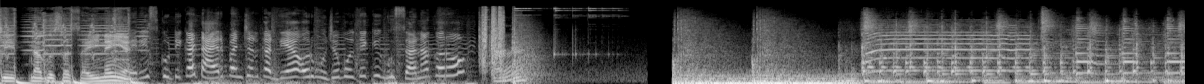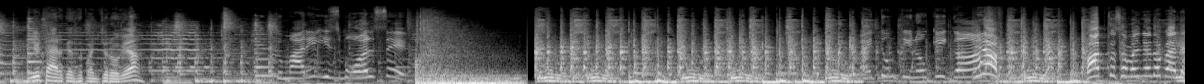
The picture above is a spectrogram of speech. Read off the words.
जी इतना गुस्सा सही नहीं है। मेरी स्कूटी का टायर पंचर कर दिया है और मुझे बोलते कि गुस्सा ना करो। ये टायर कैसे पंचर हो गया? तुम्हारी इस बॉल से। मैं तुम तीनों की गर्ल बात को समझने दो पहले।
